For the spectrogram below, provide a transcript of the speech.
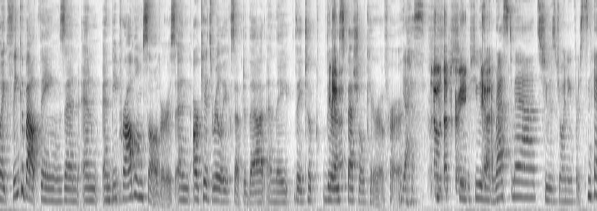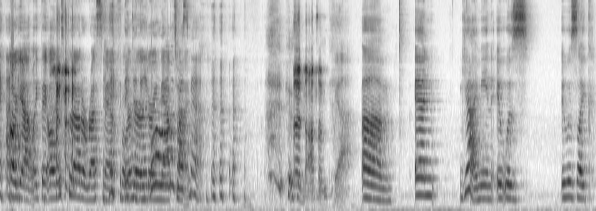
like think about things and and and be problem solvers. And our kids really accepted that, and they they took very Yeah. special care of her. yes. Oh, that's She, great. she was Yeah. on rest mats. She was joining for snacks. Oh yeah, like they always put out a rest mat for they her They're like, during "Oh, nap Mama's time. rest mat. That's awesome. yeah. um and yeah i mean it was it was like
